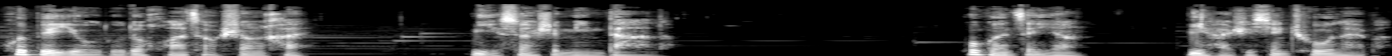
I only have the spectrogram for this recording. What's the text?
会被有毒的花草伤害。你算是命大了。不管怎样，你还是先出来吧。”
